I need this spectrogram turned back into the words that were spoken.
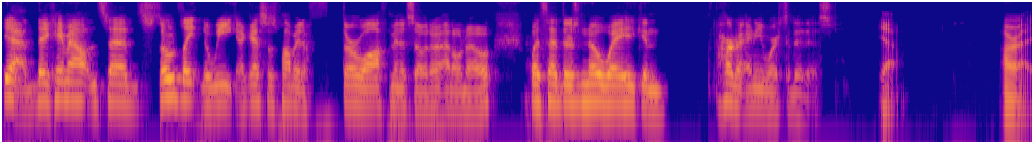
Yeah, they came out and said so late in the week. I guess it was probably to throw off Minnesota. I don't know, but said there's no way he can hurt it any worse than it is. Yeah. All right.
